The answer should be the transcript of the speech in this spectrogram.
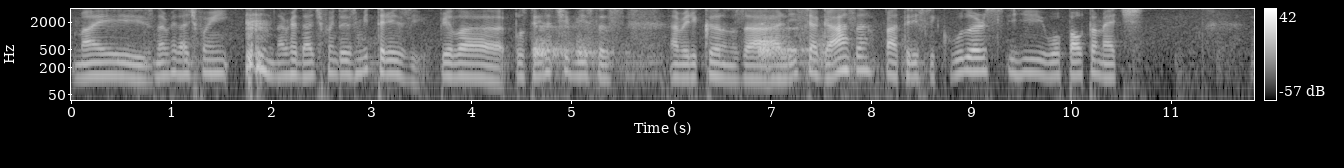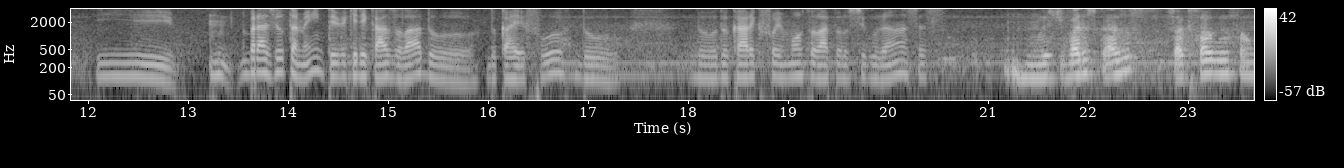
mas na verdade foi em, na verdade foi em 2013 pela por três ativistas americanos, a Alicia Garza, Patrice Cullors e o Opal Tometi. E no Brasil também teve aquele caso lá do, do Carrefour, do, do, do cara que foi morto lá pelos seguranças. Uhum, Existem vários casos, só que só alguns são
